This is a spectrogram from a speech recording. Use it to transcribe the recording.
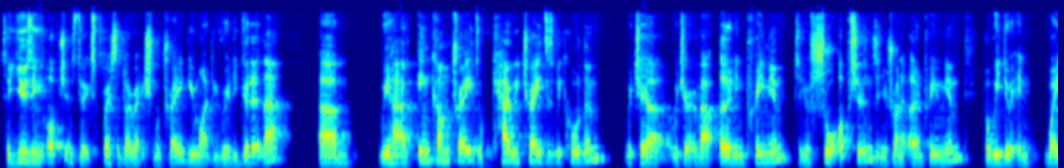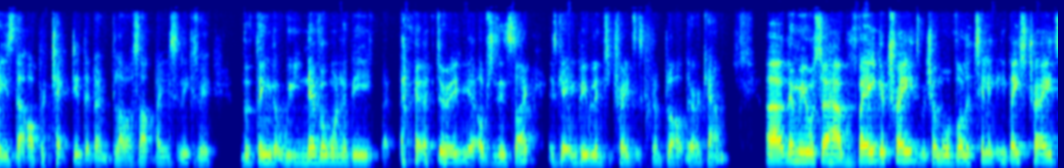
So using options to express a directional trade you might be really good at that. Um, we have income trades or carry trades as we call them which are which are about earning premium. So you're short options and you're trying to earn premium, but we do it in ways that are protected that don't blow us up, basically, because we the thing that we never want to be doing at Options Insight is getting people into trades that's going to blow up their account. Uh, then we also have Vega trades, which are more volatility based trades.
